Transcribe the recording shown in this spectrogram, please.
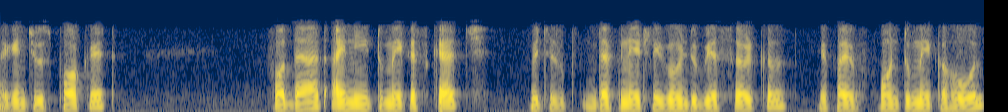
I can choose pocket. For that I need to make a sketch which is definitely going to be a circle if I want to make a hole.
